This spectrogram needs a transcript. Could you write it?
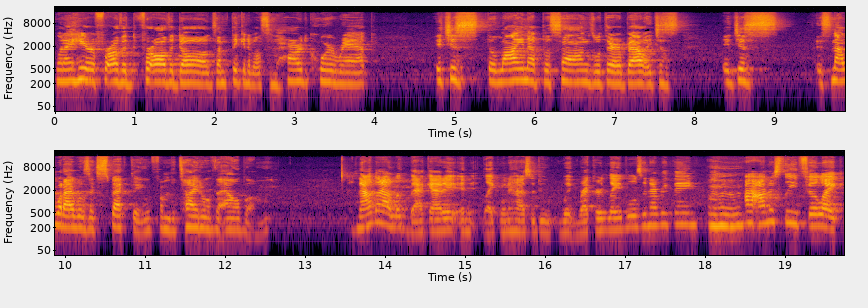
when I hear for all the for all the dogs, I'm thinking about some hardcore rap. It's just the lineup of songs, what they're about. It just, it just, it's not what I was expecting from the title of the album. Now that I look back at it and like when it has to do with record labels and everything, Mm-hmm. I honestly feel like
